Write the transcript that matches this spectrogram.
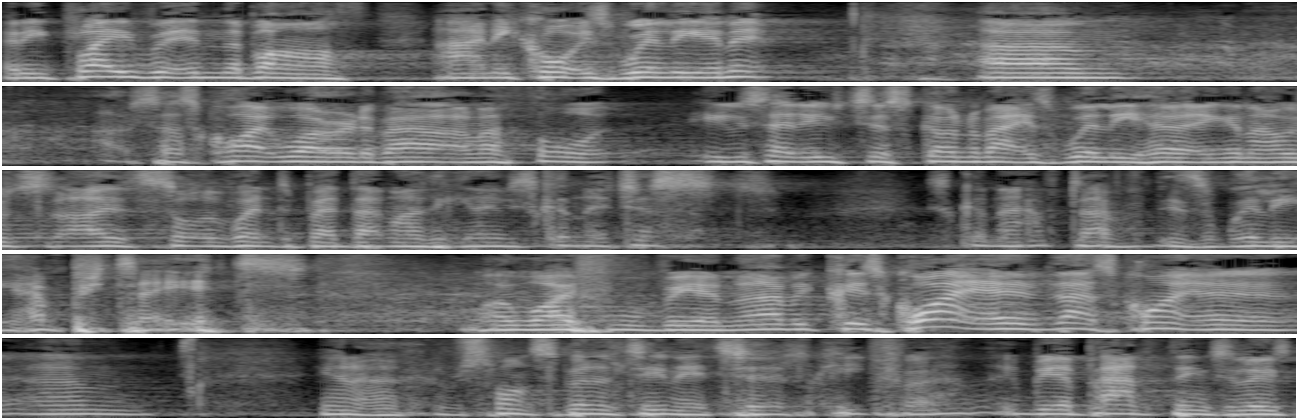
And he played with it in the bath and he caught his willy in it. Um, so I was quite worried about, and I thought, he said he was just going about his willy hurting, and I was I sort of went to bed that night thinking he's going to just he's going to have to have his willy amputated. My wife will be in. It's quite a, that's quite a. Um, you know, responsibility in it to keep. Uh, it'd be a bad thing to lose.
